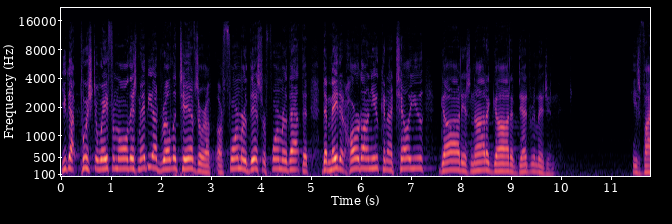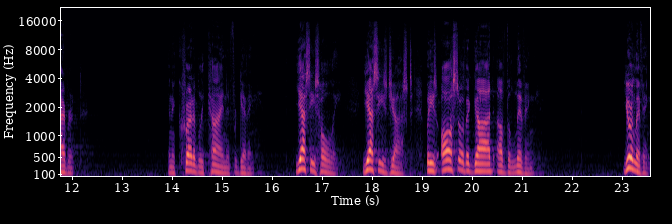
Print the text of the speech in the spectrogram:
you got pushed away from all this. Maybe you had relatives or a or former this or former that, that that made it hard on you. Can I tell you, God is not a God of dead religion. He's vibrant and incredibly kind and forgiving. Yes, He's holy. Yes, He's just. But He's also the God of the living you're living.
